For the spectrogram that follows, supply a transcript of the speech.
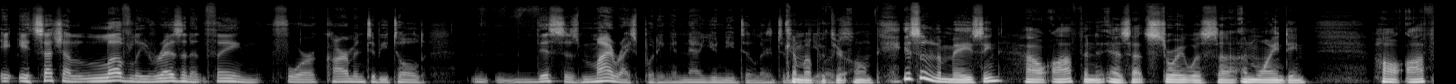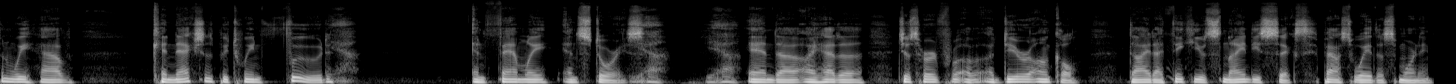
it's such a lovely resonant thing for Carmen to be told. This is my rice pudding, and now you need to learn to come up with your own. Isn't it amazing how often, as that story was uh, unwinding, how often we have connections between food Yeah, and family and stories? yeah, yeah. And uh, I had a just heard from a, a dear uncle died. I think he was 96. He passed away this morning,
